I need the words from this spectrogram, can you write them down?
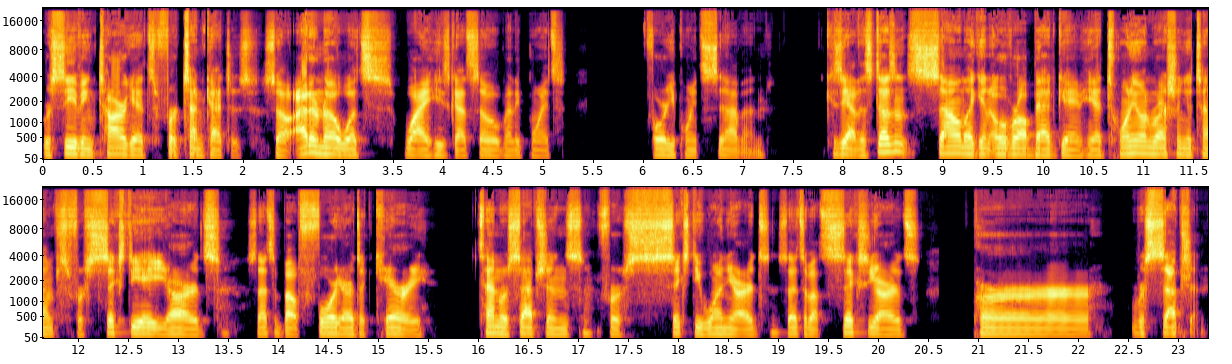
receiving targets for 10 catches. So I don't know what's why he's got so many points. 40.7. Cuz yeah, this doesn't sound like an overall bad game. He had 21 rushing attempts for 68 yards. So that's about 4 yards a carry. 10 receptions for 61 yards. So that's about 6 yards per reception.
